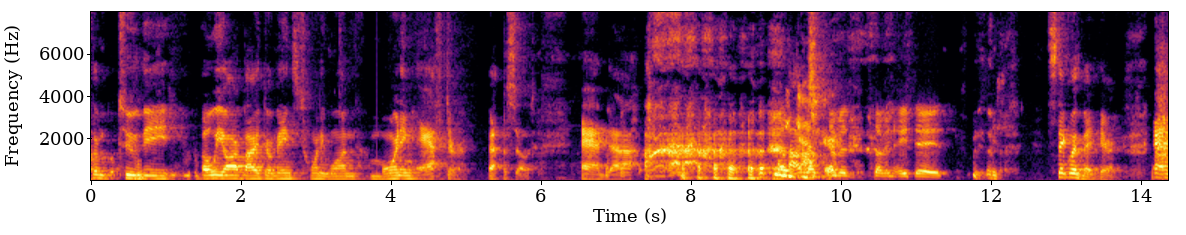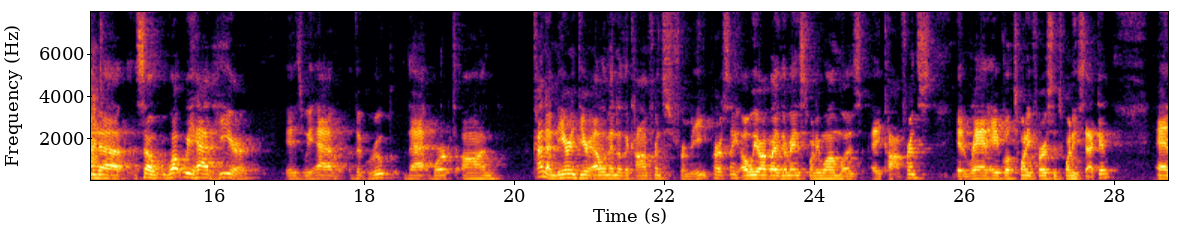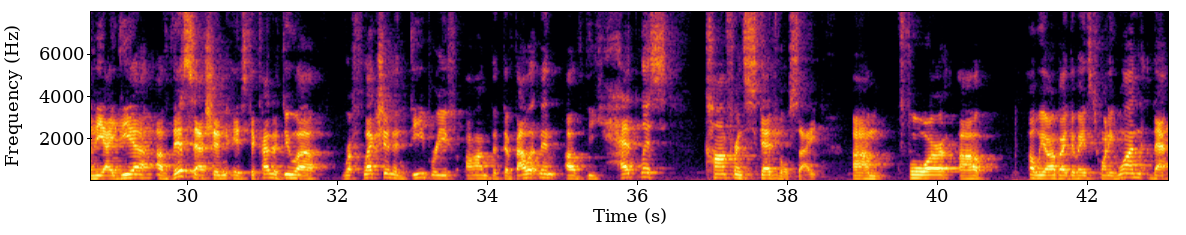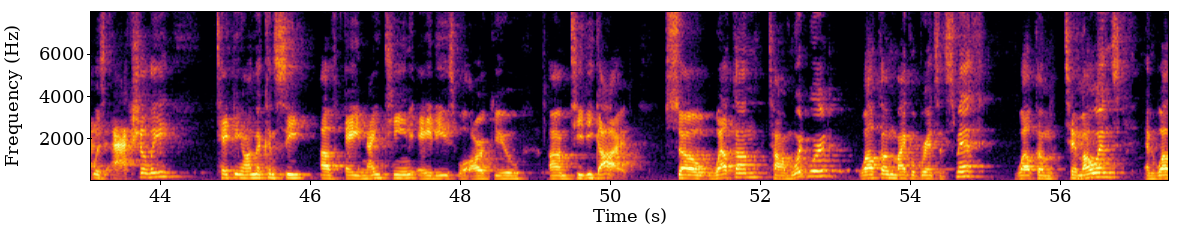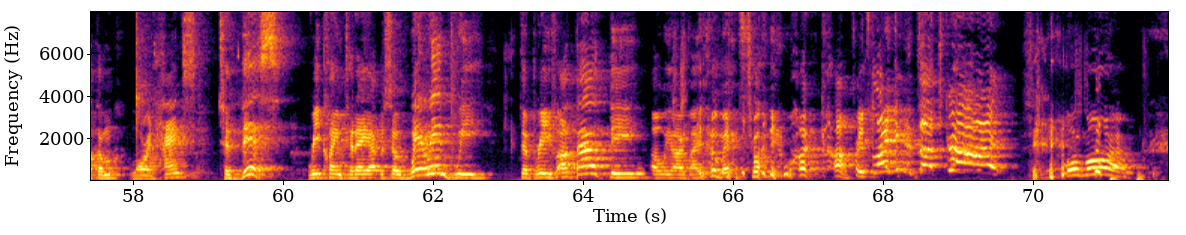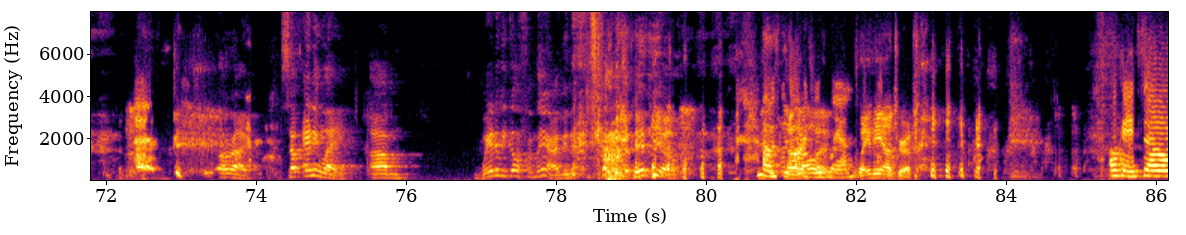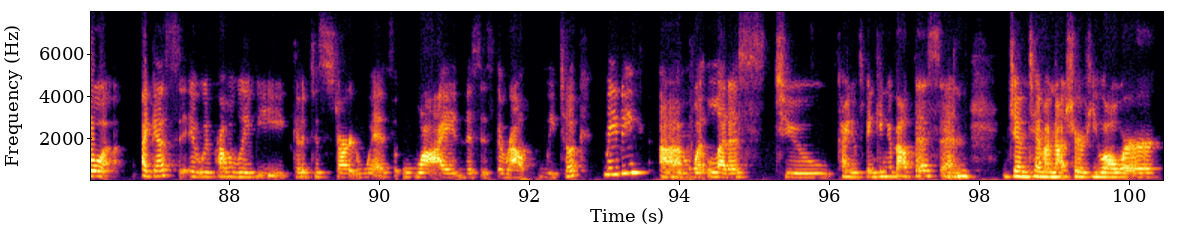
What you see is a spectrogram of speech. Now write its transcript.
Welcome to the OER by Domains 21 morning after episode. And uh, seven, seven, eight days. Stick with me here. And uh, so, what we have here is we have the group that worked on kind of near and dear element of the conference for me personally. OER by Domains 21 was a conference. It ran April 21st and 22nd. And the idea of this session is to kind of do a reflection and debrief on the development of the headless conference schedule site um, for uh, OER by Domains 21 that was actually taking on the conceit of a 1980s, we'll argue, um, TV guide. So, welcome Tom Woodward, welcome Michael Branson Smith, welcome Tim Owens, and welcome Lauren Hanks to this Reclaim Today episode, wherein we debrief about the OER by Domains 21 conference. Like and subscribe or more. All right. So, anyway, um, where do we go from there? I mean, that's kind of the video. That was the uh, plan. Play the outro. okay, so I guess it would probably be good to start with why this is the route we took, maybe um, what led us to kind of thinking about this. And Jim, Tim, I'm not sure if you all were.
